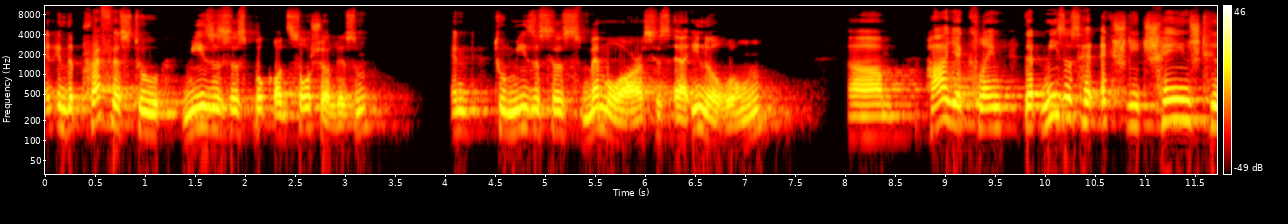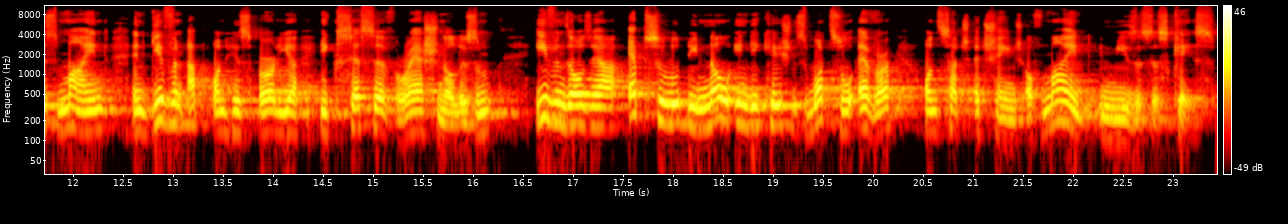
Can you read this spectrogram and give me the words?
And in the preface to Mises' book on socialism and to Mises' memoirs, his Erinnerungen, um, Hayek claimed that Mises had actually changed his mind and given up on his earlier excessive rationalism, even though there are absolutely no indications whatsoever on such a change of mind in Mises's case.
